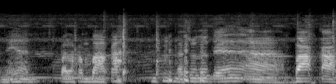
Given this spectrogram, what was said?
Ano yan? Palakang baka. Kasunod yan, ah, baka.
